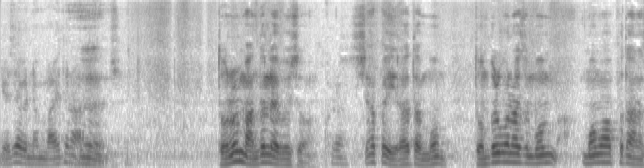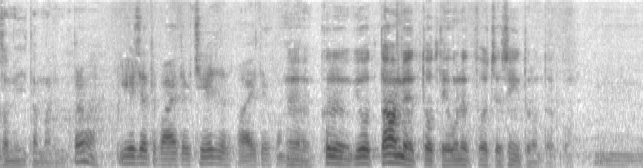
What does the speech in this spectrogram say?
여자가 너무 많이 들어. 예. 돈을 만들려 해보소. 그럼 일하다 몸, 돈 벌고 나서 몸, 몸 아프다는 사람이 있단 말입니다. 그럼 이 여자도 봐야 되고 저 여자도 봐야 되고. 예, 그래, 요 다음에 또 대원에 또 재성이 들어온다고. 음.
